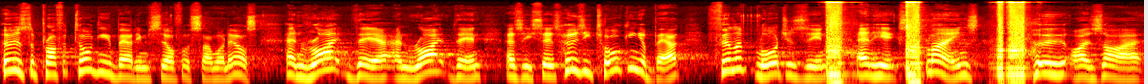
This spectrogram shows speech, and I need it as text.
who is the prophet talking about himself or someone else? And right there and right then, as he says, who's he talking about? Philip launches in and he explains who Isaiah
